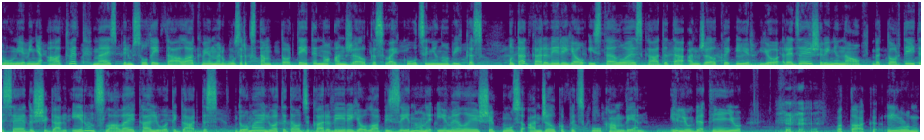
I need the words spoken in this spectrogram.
un, ja viņa atved, mēs pirms sūtīt tālāk vienmēr uzrakstam tortīti no Anžēlkas vai kūciņu no Vikas. Un tad karavīri jau iztēlojas, kāda tā Anžēlka ir, jo redzējuši viņu nav, bet tortītes ēduši gan ir un slavēja kā ļoti gardas. Domāju, ļoti daudzi karavīri jau labi zina un ir iemīlējuši mūsu Anžēlku pēc kūkām vien. и любят ее. Вот так. Ну,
